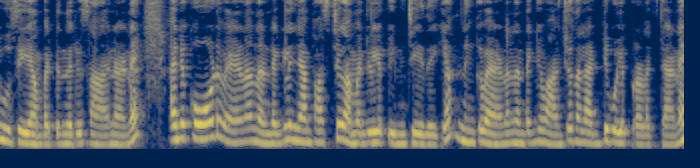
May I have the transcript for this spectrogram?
യൂസ് ചെയ്യാൻ പറ്റുന്ന ഒരു സാധനമാണ്. അതിന്റെ കോഡ് വേണമെന്നുണ്ടെങ്കിൽ ഞാൻ ഫസ്റ്റ് കമന്റിൽ പിൻ ചെയ്തേക്കാം. നിങ്ങൾക്ക് വേണമെന്നുണ്ടെങ്കിൽ വാങ്ങിച്ചോ. നല്ല അടിപൊളി പ്രൊഡക്റ്റ് ആണ്.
